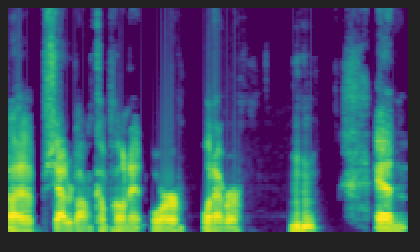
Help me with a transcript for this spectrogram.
a, shadow DOM component or whatever. Mm-hmm. And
